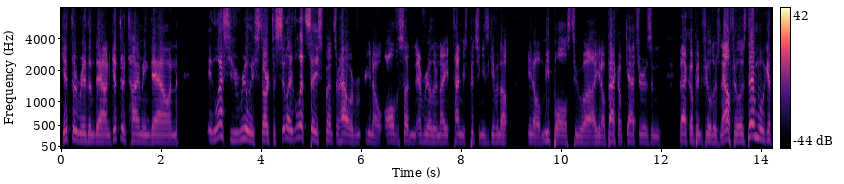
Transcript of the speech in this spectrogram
get their rhythm down, get their timing down. Unless you really start to see, like, let's say Spencer Howard, you know, all of a sudden every other night, time he's pitching, he's giving up, you know, meatballs to, uh, you know, backup catchers and backup infielders and outfielders. Then we'll get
